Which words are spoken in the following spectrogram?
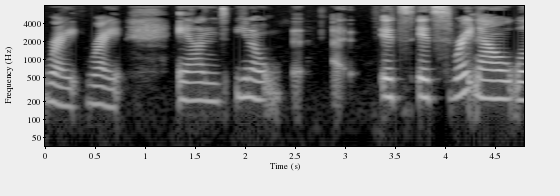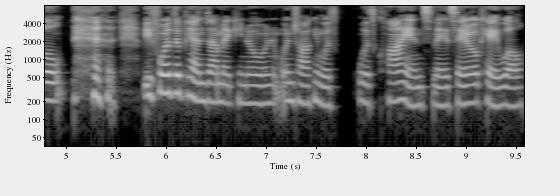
Right right. And you know it's it's right now well before the pandemic you know when, when talking with with clients and they'd say okay well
